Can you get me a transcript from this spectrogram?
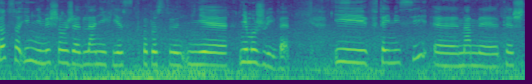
to, co inni myślą, że dla nich jest po prostu nie, niemożliwe. I w tej misji e, mamy też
